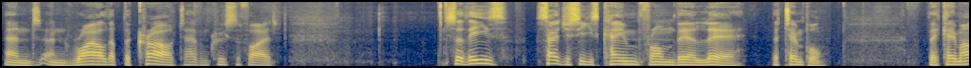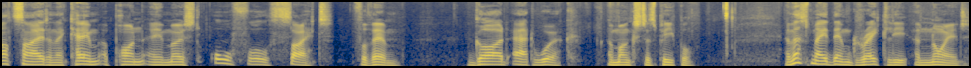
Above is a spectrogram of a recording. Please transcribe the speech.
and, and riled up the crowd to have him crucified. So these Sadducees came from their lair, the temple. They came outside and they came upon a most awful sight for them God at work amongst his people. And this made them greatly annoyed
